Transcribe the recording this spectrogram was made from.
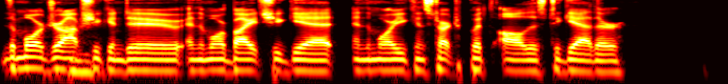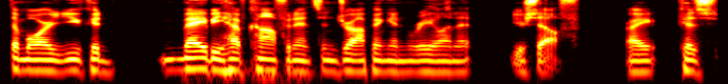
The more drops mm-hmm. you can do, and the more bites you get, and the more you can start to put all this together, the more you could maybe have confidence in dropping and reeling it yourself, right? Because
